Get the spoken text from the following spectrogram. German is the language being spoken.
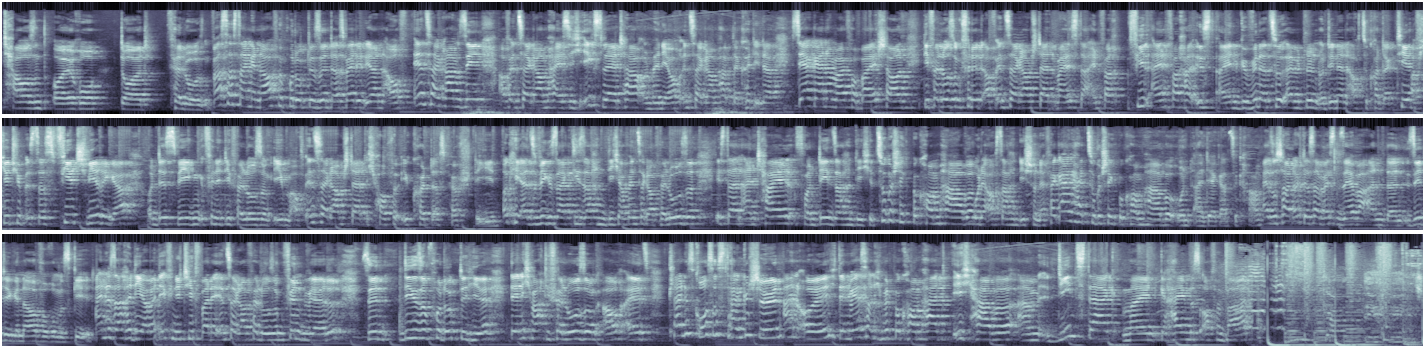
1000 Euro dort verlosen. Was das dann genau für Produkte sind, das werdet ihr dann auf Instagram sehen. Auf Instagram heiße ich xlater und wenn ihr auch Instagram habt, da könnt ihr da sehr gerne mal vorbeischauen. Die Verlosung findet auf Instagram statt, weil es da einfach viel einfacher ist, einen Gewinner zu ermitteln und den dann auch zu kontaktieren. Auf YouTube ist das viel schwieriger und deswegen findet die Verlosung eben auf Instagram statt. Ich hoffe, ihr könnt das verstehen. Okay, also wie gesagt, die Sachen, die ich auf Instagram verlose, ist dann ein Teil von den Sachen, die ich hier zugeschickt bekommen habe oder auch Sachen, die ich schon in der Vergangenheit zugeschickt bekommen bekommen habe und all der ganze Kram. Also schaut euch das am besten selber an, dann seht ihr genau, worum es geht. Eine Sache, die ihr aber definitiv bei der Instagram-Verlosung finden werdet, sind diese Produkte hier. Denn ich mache die Verlosung auch als kleines, großes Dankeschön an euch. Denn wer es noch nicht mitbekommen hat, ich habe am Dienstag mein Geheimnis offenbart.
